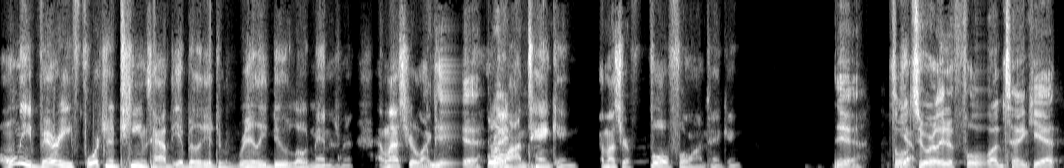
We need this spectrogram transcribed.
only very fortunate teams have the ability to really do load management, unless you're like yeah, full Right. on tanking. Unless you're full full on tanking. yeah. It's a little Yeah. too early to full on tank yet.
